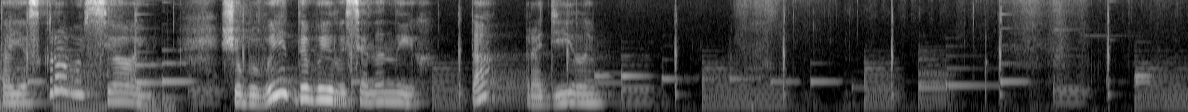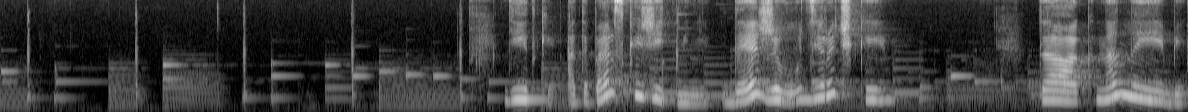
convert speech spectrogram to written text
та яскраво сяють, щоб ви дивилися на них та раділи. Дітки, а тепер скажіть мені, де живуть зірочки? Так, на небі.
